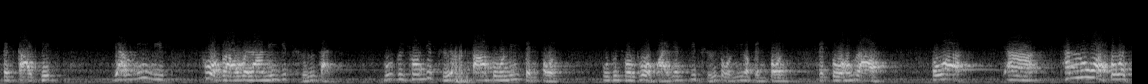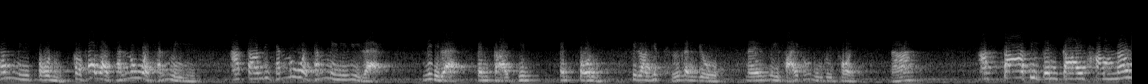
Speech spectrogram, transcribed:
เป็นกายทิพย์อย่างนี้มีพวกเราเวลานี้ยึดถือกันบุตุชนยึดถืออัตตาตัวนี้เป็นตน ปุถุชนทั่วไปยังยึดถือตัวนี้ว่าเป็นตน เป็นตัวของเรา ตัวฉันรู้ว่าตัวฉันมีตน ก็เพราะว่าฉันรู้ว่าฉันมี อาการที่ฉันรู้ว่าฉันมีนี่แหละ นี่แหละ เป็นกายทิพย์เป็นตนที่เรายึดถือกันอยู่ ในวิสัยของปุถุชนนะอัตตาที่เป็นกายธรรมนั้น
